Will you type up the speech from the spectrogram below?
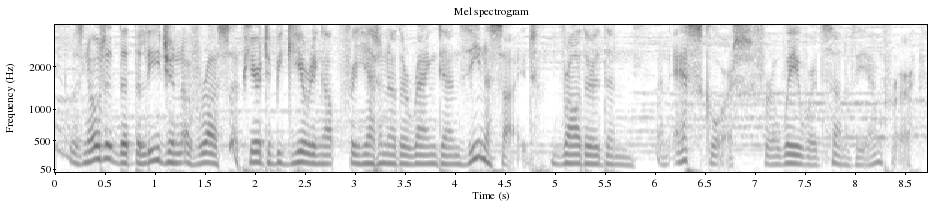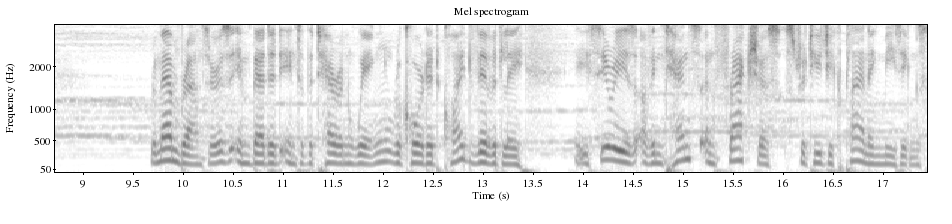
it was noted that the Legion of Russ appeared to be gearing up for yet another Rangdan xenocide, rather than an escort for a wayward son of the Emperor. Remembrancers embedded into the Terran wing recorded quite vividly a series of intense and fractious strategic planning meetings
